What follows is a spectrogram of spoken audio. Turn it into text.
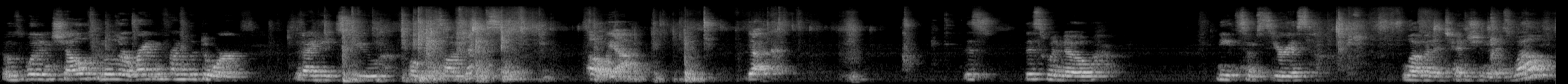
those wooden shelves, and those are right in front of the door that I need to focus on next. Oh yeah, yuck. This, this window needs some serious love and attention as well.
